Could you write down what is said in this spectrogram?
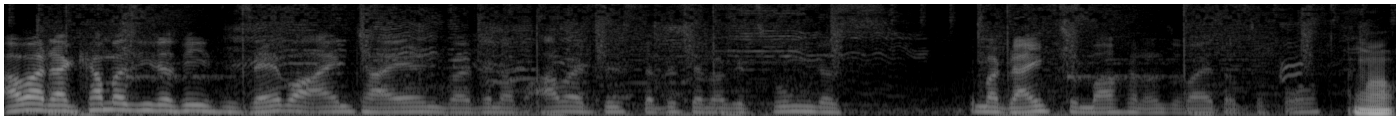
Ne? Aber da kann man sich das wenigstens selber einteilen, weil wenn du auf Arbeit bist, dann bist du ja immer gezwungen, das immer gleich zu machen und so weiter und so fort. Ja.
